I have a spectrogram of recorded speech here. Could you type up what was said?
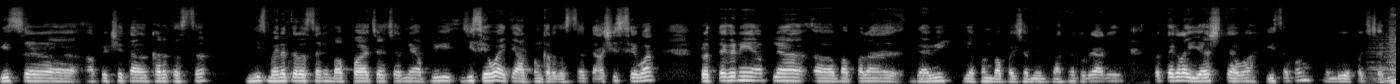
हीच अपेक्षित करत असतं. हीच मेहनत करत असताना आणि बाप्पाच्या चरणी आपली जी सेवा आहे ती अर्पण करत असतात. तर अशीच सेवा प्रत्येकाने आपल्या बाप्पाला द्यावी ही आपण बाप्पाच्या चरणी प्रार्थना करूया आणि प्रत्येकाला यश द्यावा हीच आपण गणपती बाप्पाच्या चरणी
